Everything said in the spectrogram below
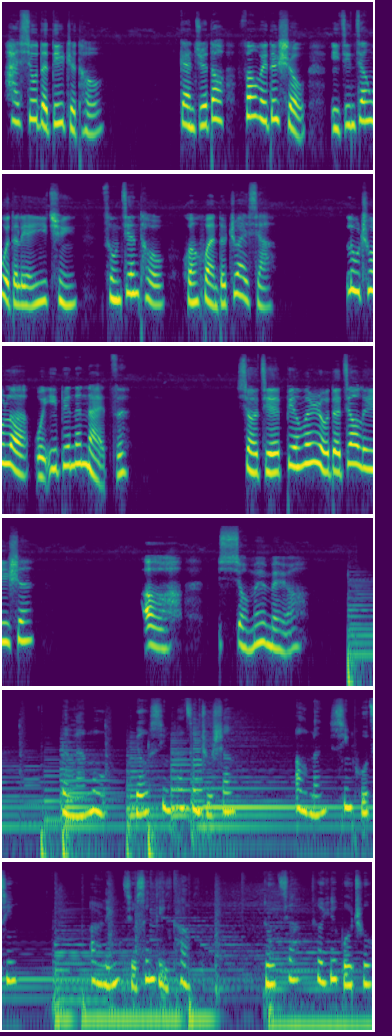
害羞的低着头，感觉到方维的手已经将我的连衣裙从肩头缓缓的拽下，露出了我一边的奶子。小杰便温柔的叫了一声：“啊。”小妹妹啊！本栏目由信发赞助商澳门新葡京二零九三点 com 独家特约播出。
